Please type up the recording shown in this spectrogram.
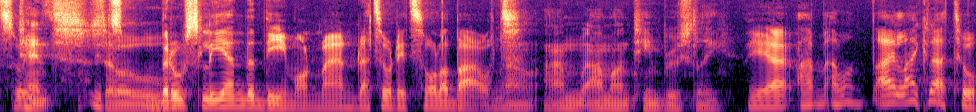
So Tense. It's, it's So- Bruce Lee and the Demon, man. That's what it's all about. Well, I'm I'm on Team Bruce Lee. Yeah, I'm, I'm, I like that too.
